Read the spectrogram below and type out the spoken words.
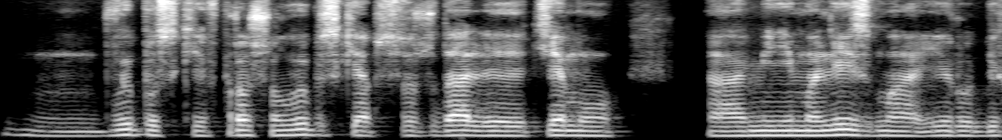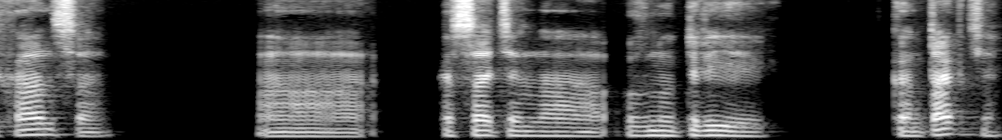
выпуске, в прошлом выпуске обсуждали тему минимализма и Рубиханса а, касательно внутри ВКонтакте,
